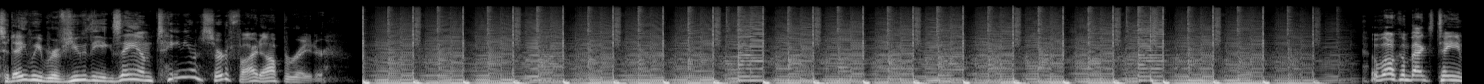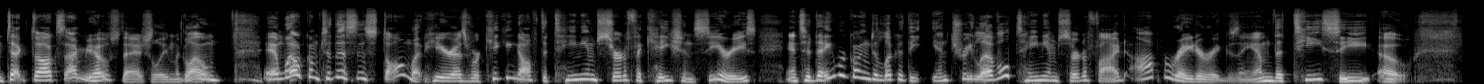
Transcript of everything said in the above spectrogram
Today we review the exam Tanium Certified Operator. Welcome back to Tanium Tech Talks. I'm your host, Ashley McGlone, and welcome to this installment here as we're kicking off the Tanium Certification Series. And today we're going to look at the entry level Tanium Certified Operator exam, the TCO.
